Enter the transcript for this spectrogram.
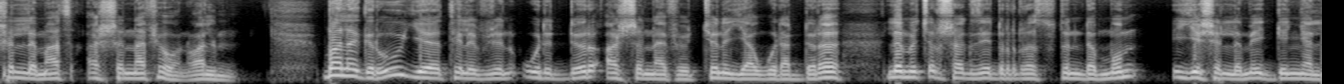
ሽልማት አሸናፊ ሆነዋል። ባላገሩ የቴሌቪዥን ውድድር አሸናፊዎችን እያወዳደረ ለመጨረሻ ጊዜ የደረሱትን ደግሞ እየሸለመ ይገኛል።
